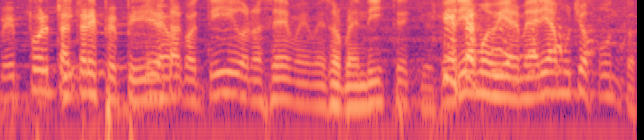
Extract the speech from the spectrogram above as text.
Me importa tres quiero pepinos. estar contigo, no sé, me, me sorprendiste. que- Quedaría muy bien, me daría muchos puntos.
